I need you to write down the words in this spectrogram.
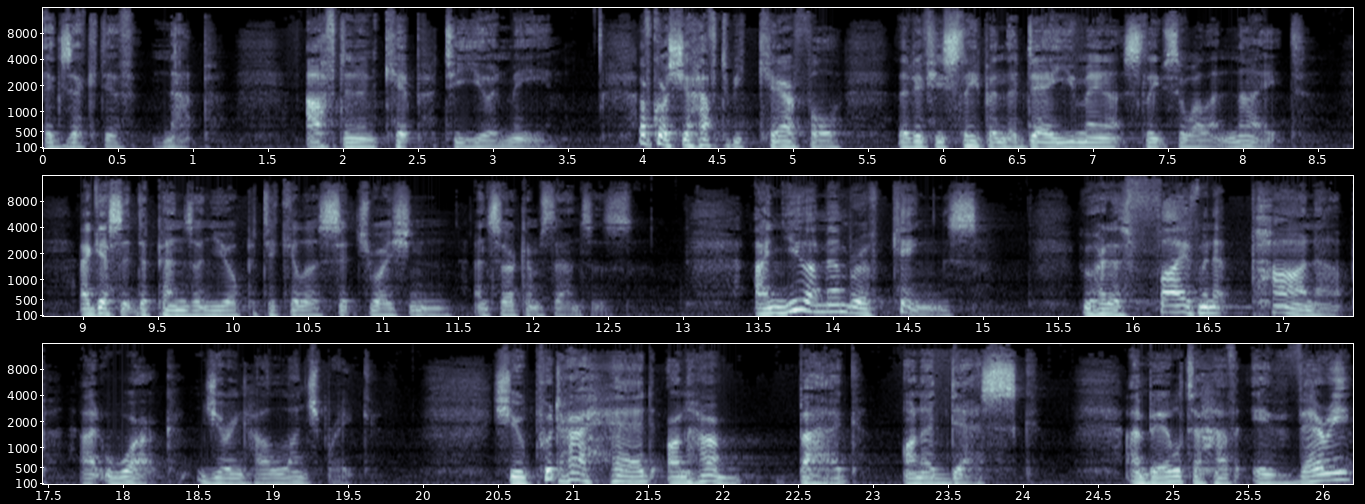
executive nap. Afternoon kip to you and me. Of course, you have to be careful that if you sleep in the day, you may not sleep so well at night. I guess it depends on your particular situation and circumstances. I knew a member of King's who had a five minute power nap at work during her lunch break. She would put her head on her bag on a desk and be able to have a very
